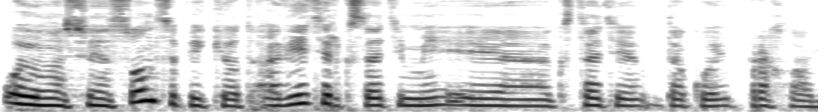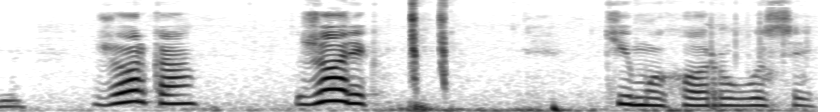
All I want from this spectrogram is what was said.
Ой, у нас сегодня солнце пекет, а ветер, кстати, э, кстати такой прохладный. Жорка, Жорик, ты мой хороший,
